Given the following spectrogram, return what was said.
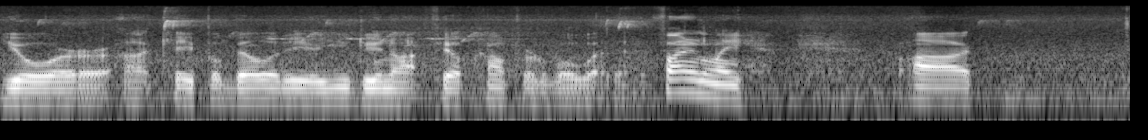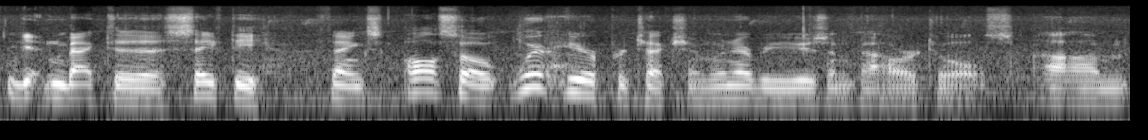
your uh, capability or you do not feel comfortable with it. Finally, uh, getting back to the safety things, also wear ear protection whenever you're using power tools. Um,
